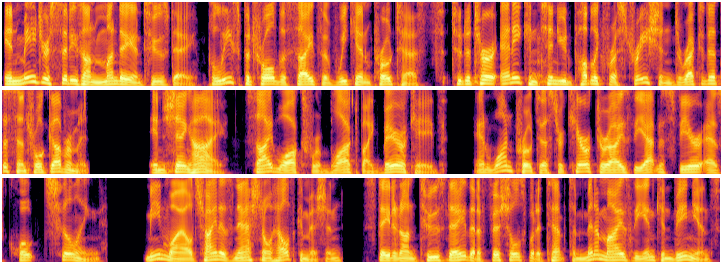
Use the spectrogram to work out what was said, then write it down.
In major cities on Monday and Tuesday, police patrolled the sites of weekend protests to deter any continued public frustration directed at the central government. In Shanghai, sidewalks were blocked by barricades, and one protester characterized the atmosphere as, quote, chilling. Meanwhile, China's National Health Commission stated on Tuesday that officials would attempt to minimize the inconvenience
